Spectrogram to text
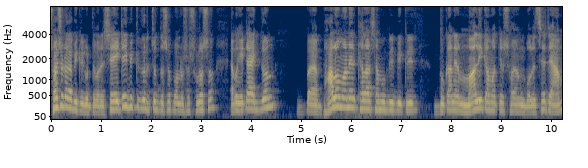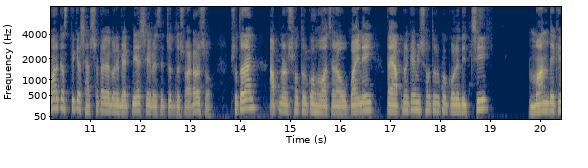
ছয়শো টাকা বিক্রি করতে পারে, সে এটাই বিক্রি করে চোদ্দোশো, পনেরোশো, ষোলোশো এবং এটা একজন ভালো মানের খেলার সামগ্রী বিক্রির দোকানের মালিক আমাকে স্বয়ং বলেছে যে আমার কাছ থেকে সাতশো টাকা করে ব্যাট নিয়ে সে বেছে চোদ্দশো, আঠারোশো। সুতরাং আপনার সতর্ক হওয়া ছাড়া উপায় নেই। তাই আপনাকে আমি সতর্ক করে দিচ্ছি। মান দেখে,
